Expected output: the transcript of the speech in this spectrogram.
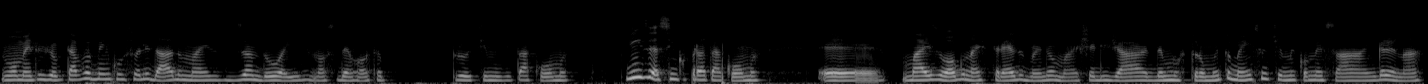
No momento o jogo estava bem consolidado, mas desandou aí nossa derrota pro time de Tacoma. 15 a 5 para Tacoma. É, mas logo na estreia do Brandon Marsh ele já demonstrou muito bem se o time começar a engrenar.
